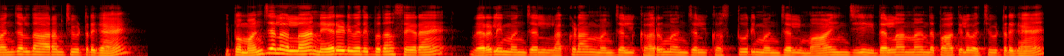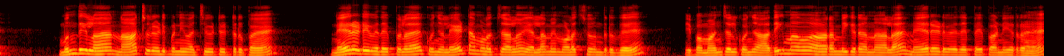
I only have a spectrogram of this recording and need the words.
மஞ்சள் தான் ஆரம்பிச்சு விட்டுருக்கேன். இப்போ மஞ்சள் எல்லாம் நேரடி விதைப்பு தான் செய்கிறேன் விரலி மஞ்சள் லக்கடாங் மஞ்சள் கருமஞ்சள் கஸ்தூரி மஞ்சள் மாயிஞ்சி இதெல்லாம் தான் இந்த பாத்தியில் வச்சு விட்டுருக்கேன். முந்திலாம் நாற்று ரெடி பண்ணி வச்சு விட்டுட்டு இருப்பேன். நேரடி விதைப்பில் கொஞ்சம் லேட்டாக முளைச்சாலும் எல்லாமே முளைச்சி வந்துடுது இப்போ மஞ்சள் கொஞ்சம் அதிகமாகவும் ஆரம்பிக்கிறதுனால நேரடி விதைப்பே பண்ணிடுறேன்.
